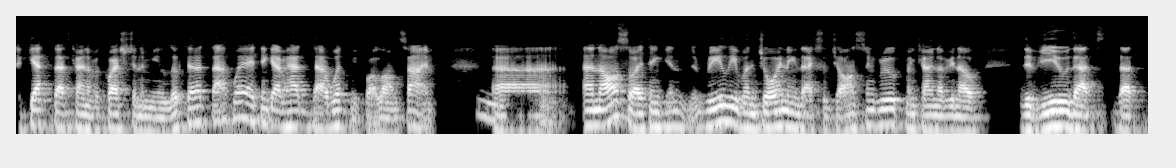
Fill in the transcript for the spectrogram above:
to get that kind of a question and me looked at it that way. I think I've had that with me for a long time. Mm. Uh, and also, I think in really when joining the Axel Johnson Group and kind of you know the view that that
